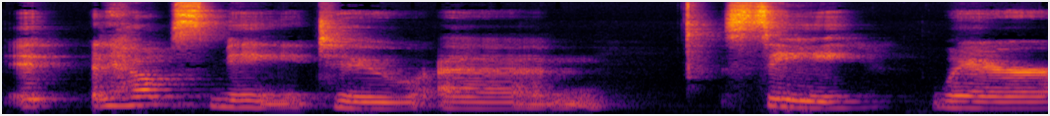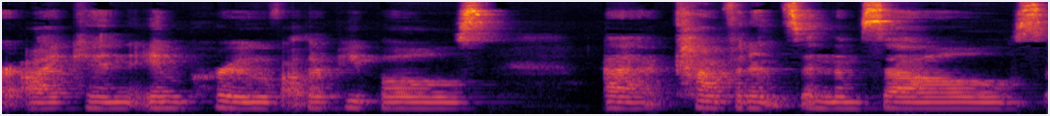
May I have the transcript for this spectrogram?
It, it helps me to um, see where I can improve other people's uh, confidence in themselves,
